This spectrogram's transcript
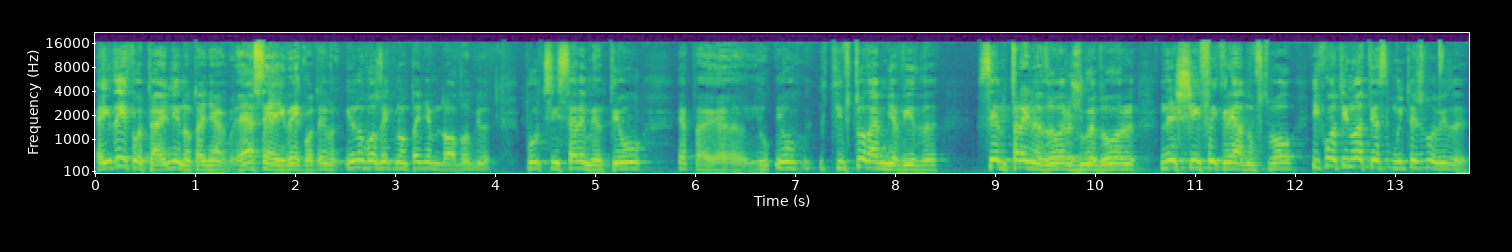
a ideia que eu tenho, não tenho, essa é a ideia que eu tenho, eu não vou dizer que não tenho a menor dúvida, porque sinceramente eu, epa, eu, eu tive toda a minha vida sendo treinador, jogador, nasci, fui criado no futebol e continuo a ter muitas dúvidas.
